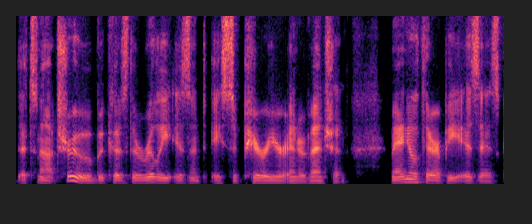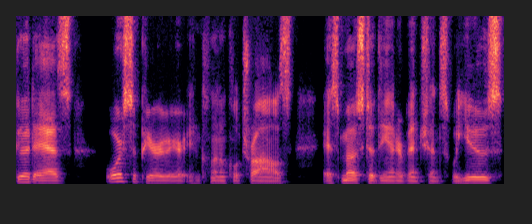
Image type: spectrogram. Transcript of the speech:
that's not true because there really isn't a superior intervention. Manual therapy is as good as or superior in clinical trials as most of the interventions we use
